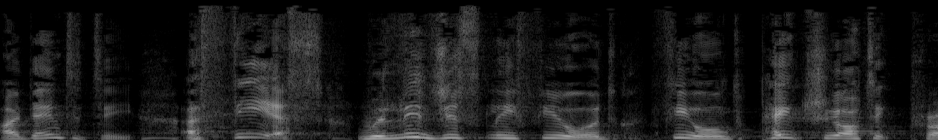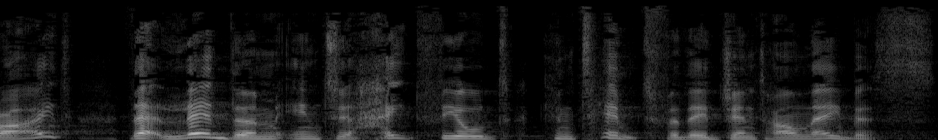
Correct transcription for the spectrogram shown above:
identity, a fierce, religiously fueled, fueled patriotic pride that led them into hate filled contempt for their Gentile neighbors,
